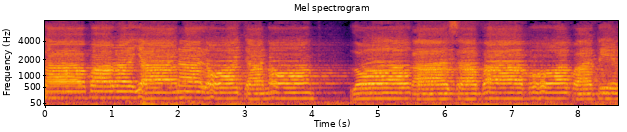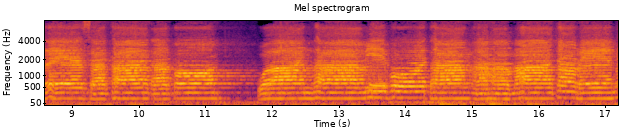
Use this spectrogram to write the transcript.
ทาปรยานโลจโนโลกัสสะปะปุปฏิเลสคาตะโกวันทามิพุทธังอหมาทะเรน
